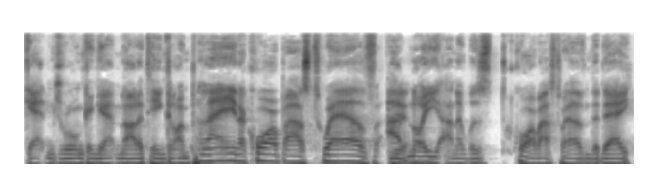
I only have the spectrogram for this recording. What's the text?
getting drunk and getting out of thinking I'm playing at quarter past 12 at Yeah. night, and it was quarter past 12 in the day.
